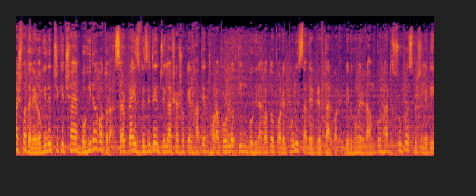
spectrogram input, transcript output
হাসপাতালে রোগীদের চিকিৎসায় বহিরাগতরা। সারপ্রাইজ ভিজিটে জেলা শাসকের হাতে ধরা পড়ল তিন বহিরাগত, পরে পুলিশ তাদের গ্রেফতার করে। বীরভূমের রামপুরহাট সুপার স্পেশালিটি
